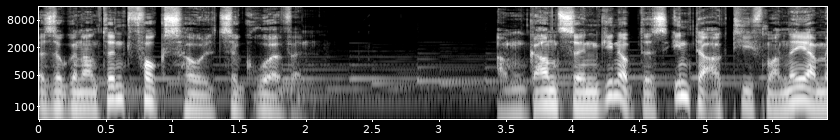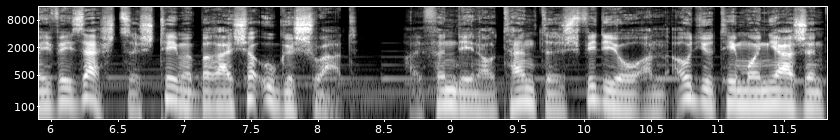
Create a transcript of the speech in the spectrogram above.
e son Foxhole ze growen. Am ganzen ginn op des interaktiv manéier méi wéi 60 Themebereicher ugeschwart, Haiën den authentisch Video an Audiotemoignagen,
